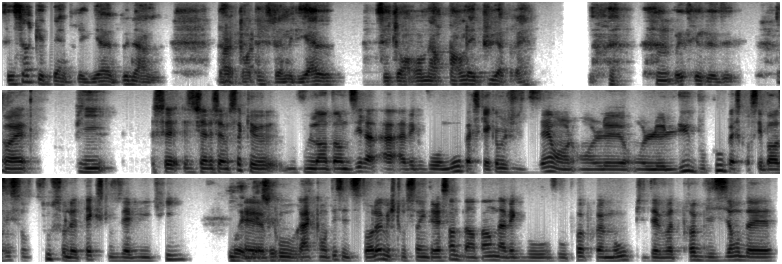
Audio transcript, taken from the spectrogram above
C'est ça qui est intriguant un peu dans, dans le contexte familial. C'est qu'on n'en reparlait plus après. Vous voyez ce que je veux dire? Oui. Puis, J'aime ça que vous l'entendiez dire avec vos mots parce que, comme je vous disais, on, le, lu beaucoup parce qu'on s'est basé surtout sur le texte que vous aviez écrit euh, pour raconter cette histoire-là. Mais je trouve ça intéressant de l'entendre avec vos, propres mots puis de votre propre vision de,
